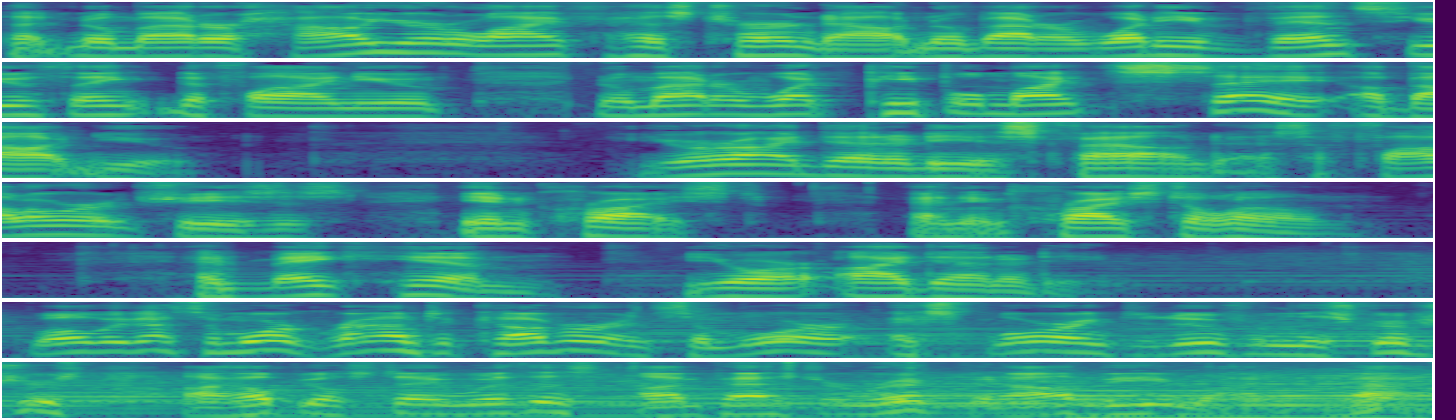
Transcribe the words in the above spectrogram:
that no matter how your life has turned out, no matter what events you think define you, no matter what people might say about you, your identity is found as a follower of Jesus in Christ and in Christ alone, and make Him your identity. Well, we got some more ground to cover and some more exploring to do from the scriptures. I hope you'll stay with us. I'm Pastor Rick, and I'll be right back.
